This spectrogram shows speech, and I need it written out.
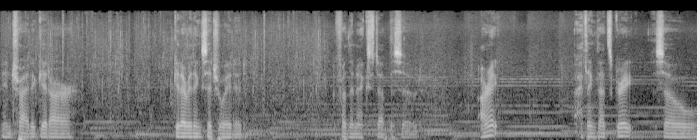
and try to get our. get everything situated for the next episode. Alright, I think that's great. So,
